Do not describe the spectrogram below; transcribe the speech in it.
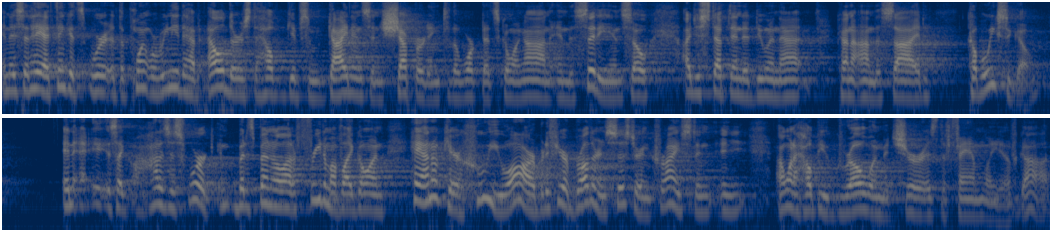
And they said, hey, I think it's we're at the point where we need to have elders to help give some guidance and shepherding to the work that's going on in the city. And so I just stepped into doing that kind of on the side a couple weeks ago. And it's like, oh, how does this work? But it's been a lot of freedom of like going, hey, I don't care who you are, but if you're a brother and sister in Christ, and, and I want to help you grow and mature as the family of God.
